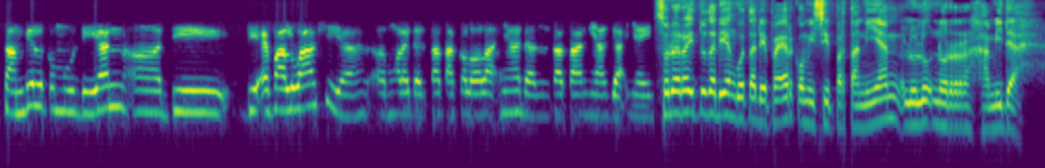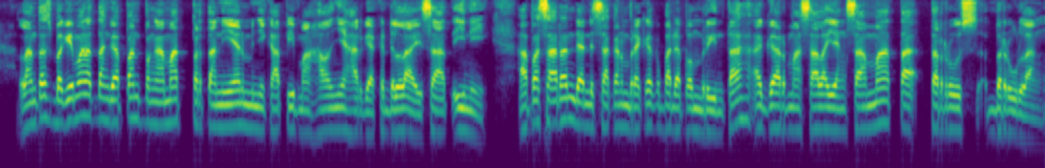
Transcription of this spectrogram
sambil kemudian uh, di dievaluasi ya uh, mulai dari tata kelolanya dan tata niaganya ini. Saudara itu tadi anggota DPR Komisi Pertanian Lulu Nur Hamidah. Lantas bagaimana tanggapan pengamat pertanian menyikapi mahalnya harga kedelai saat ini? Apa saran dan desakan mereka kepada pemerintah agar masalah yang sama tak terus berulang?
